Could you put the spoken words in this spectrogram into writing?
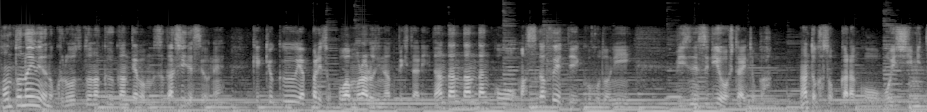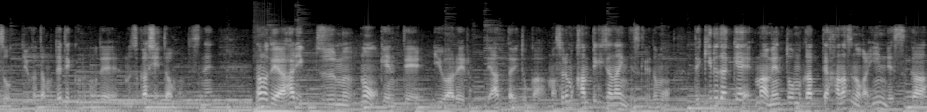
本当の意味でのクローズドな空間ってやっぱ難しいですよね。結局やっぱりそこはモラルになってきたりだんだんだんだんこうマスが増えていくほどにビジネス利用したいとかなんとかそこからこう美味しい蜜をっていう方も出てくるので難しいとは思うんですね。なのでやはり Zoom の限定 URL であったりとか、まあ、それも完璧じゃないんですけれどもできるだけまあ面と向かって話すのがいいんですが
